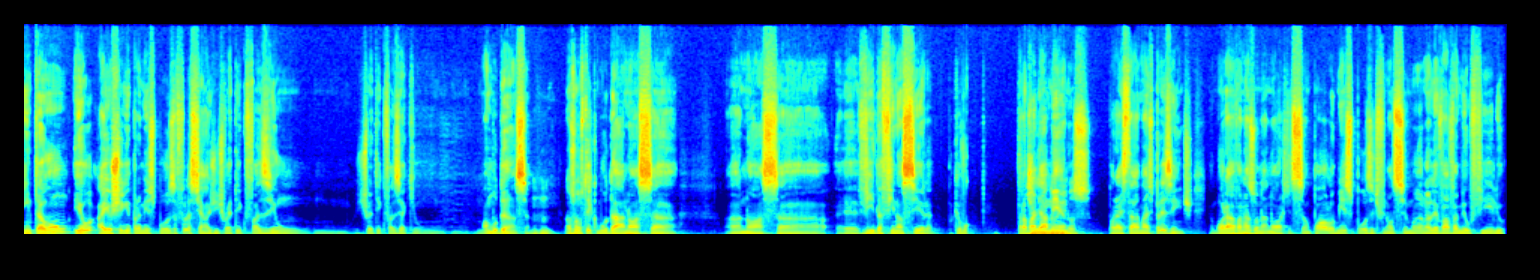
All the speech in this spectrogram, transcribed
Então, eu, aí eu cheguei para minha esposa e falei assim: ah, a gente vai ter que fazer um. a gente vai ter que fazer aqui um- uma mudança. Nós vamos ter que mudar a nossa, a nossa eh, vida financeira, porque eu vou trabalhar Diminuir. menos para estar mais presente. Eu morava na zona norte de São Paulo, minha esposa de final de semana levava meu filho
